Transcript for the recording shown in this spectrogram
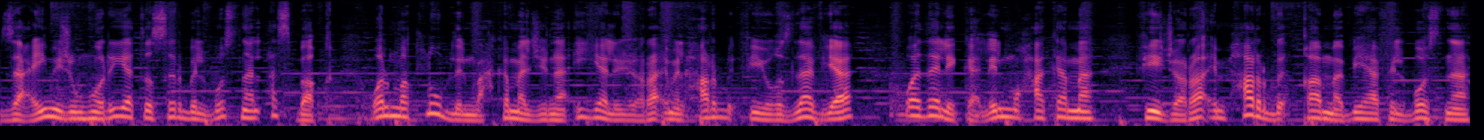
زعيم جمهورية صرب البوسنة الأسبق والمطلوب للمحكمة الجنائية لجرائم الحرب في يوغوسلافيا وذلك للمحاكمة في جرائم حرب قام بها في البوسنة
